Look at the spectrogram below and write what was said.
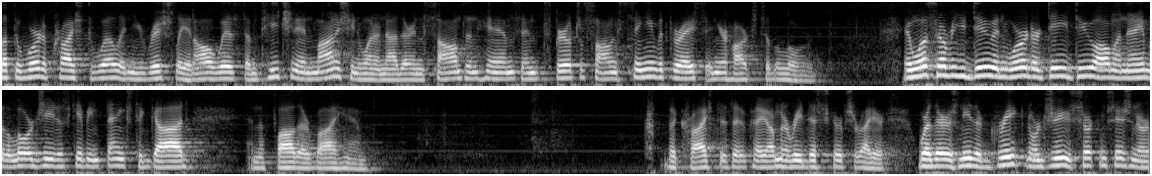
Let the word of Christ dwell in you richly in all wisdom, teaching and admonishing one another in psalms and hymns and spiritual songs, singing with grace in your hearts to the Lord. And whatsoever you do in word or deed, do all in the name of the Lord Jesus, giving thanks to God and the Father by him. But Christ is okay. I'm going to read this scripture right here. Where there is neither Greek nor Jew, circumcision or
